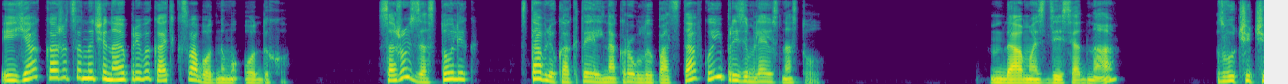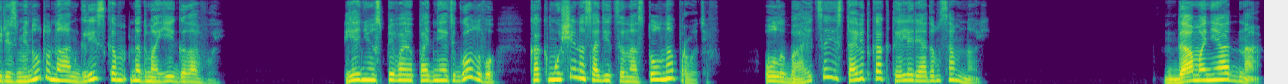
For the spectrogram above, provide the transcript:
и я, кажется, начинаю привыкать к свободному отдыху. Сажусь за столик, ставлю коктейль на круглую подставку и приземляюсь на стол. «Дама здесь одна?» Звучит через минуту на английском над моей головой. Я не успеваю поднять голову, как мужчина садится на стул напротив, улыбается и ставит коктейль рядом со мной. «Дама не одна»,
